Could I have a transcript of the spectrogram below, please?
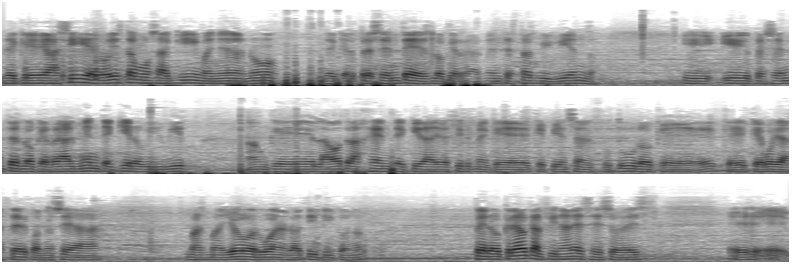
de que así hoy estamos aquí mañana no de que el presente es lo que realmente estás viviendo. Y, el presente es lo que realmente quiero vivir aunque la otra gente quiera decirme que, que piense en el futuro que, que, voy a hacer cuando sea más mayor bueno lo típico no pero creo que al final es eso es eh,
